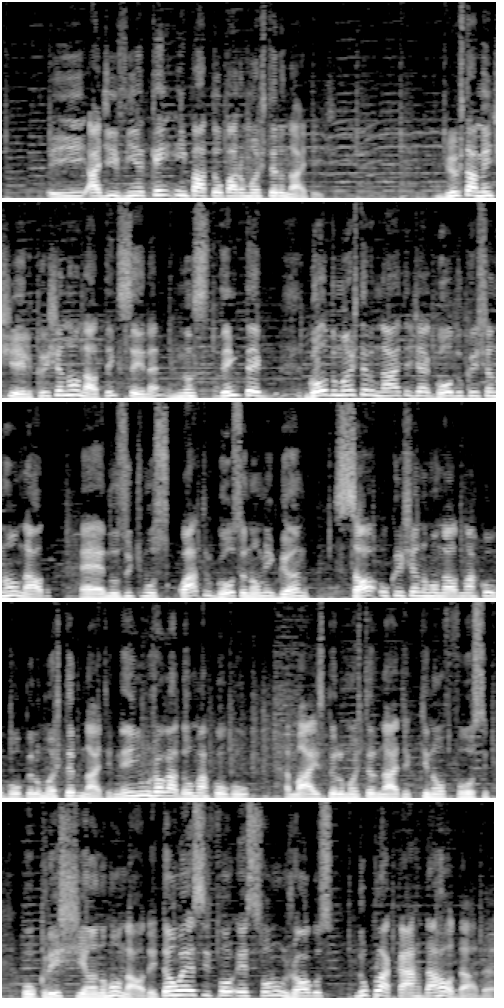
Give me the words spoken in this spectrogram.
E adivinha quem empatou para o Manchester United? Justamente ele, Cristiano Ronaldo. Tem que ser, né? tem que ter. Gol do Manchester United é gol do Cristiano Ronaldo. É, nos últimos quatro gols, se eu não me engano, só o Cristiano Ronaldo marcou gol pelo Manchester United. Nenhum jogador marcou gol mais pelo Manchester United que não fosse o Cristiano Ronaldo. Então esse for, esses foram os jogos do placar da rodada.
